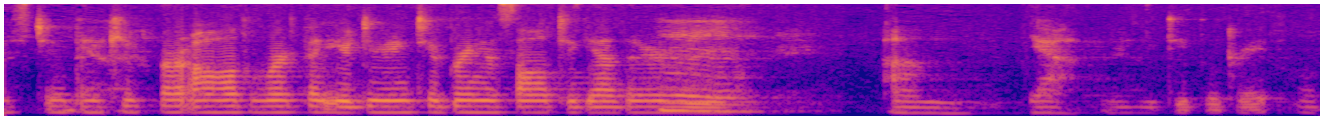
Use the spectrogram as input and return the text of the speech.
sister thank you for all the work that you're doing to bring us all together mm. and um, yeah really deeply grateful.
